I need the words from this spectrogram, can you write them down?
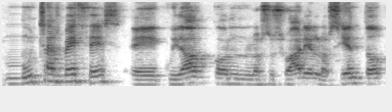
muchas veces, eh, cuidado con los usuarios, lo siento,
